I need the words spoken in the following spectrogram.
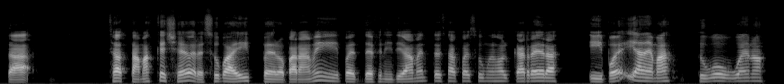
está, o sea, está más que chévere, es su país, pero para mí, pues definitivamente esa fue su mejor carrera y pues, y además tuvo buenos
